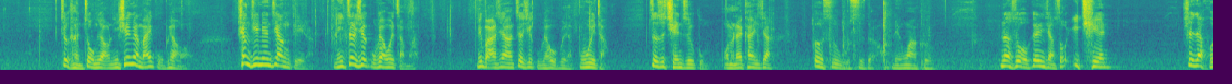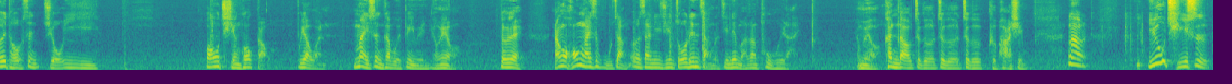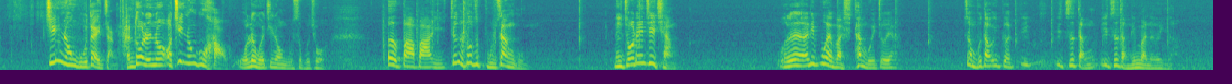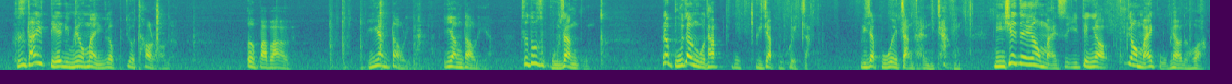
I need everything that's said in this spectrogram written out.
这个很重要。你现在买股票哦，像今天这样跌啊。你这些股票会涨吗？你把它想这些股票会不会涨？不会涨，这是前值股。我们来看一下二四五四的莲花科。那时候我跟你讲说一千，现在回头剩九一一，帮我钱可搞，不要玩，卖肾它不会避免有没有？对不对？然后红还是补涨，二三一七昨天涨了，今天马上吐回来，有没有看到这个这个这个可怕性？那尤其是。金融股在涨，很多人说哦，金融股好，我认为金融股是不错。二八八一，这个都是补涨股。你昨天去抢，我说你不会把碳维追啊，赚不到一个一一只涨一只涨停板而已啊。可是它一跌，你没有卖，你就就套牢的。二八八二，一样道理，一样道理啊，这都是补涨股。那补涨股它不比较不会涨，比较不会涨很长。你现在要买是一定要要买股票的话，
